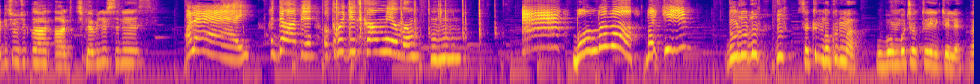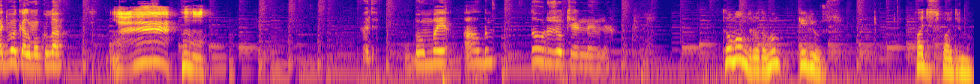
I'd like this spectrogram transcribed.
Hadi çocuklar artık çıkabilirsiniz. Oley! Hadi abi okula geç kalmayalım. Bomba mı? Bakayım. Dur dur dur dur sakın dokunma. Bu bomba çok tehlikeli. Hadi bakalım okula. Hadi bombayı aldım. Doğru Joker'in evine. Tamamdır adamım geliyoruz. Hadi Spiderman.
